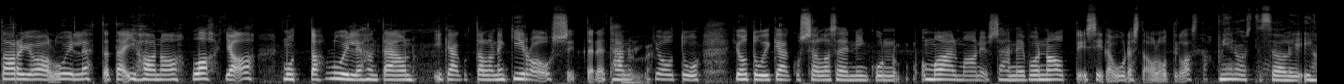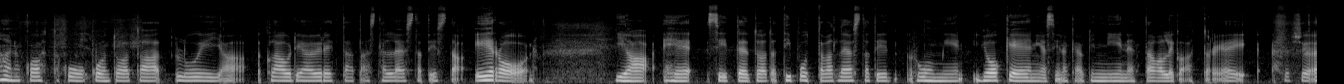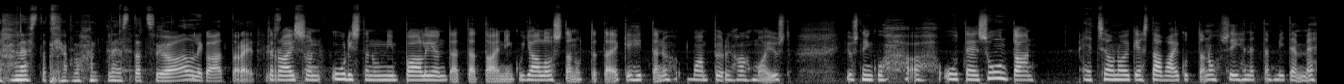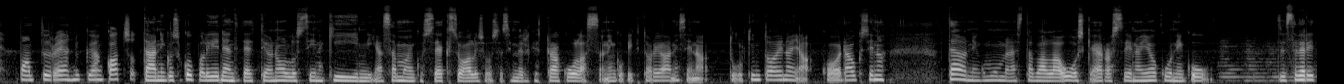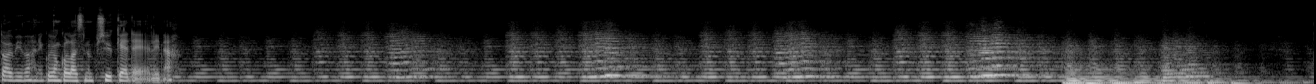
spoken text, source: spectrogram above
tarjoaa Luille tätä ihanaa lahjaa, mutta Luillehan tämä on ikään kuin tällainen kirous sitten, että hän joutuu, joutuu ikään kuin sellaiseen niin kuin maailmaan, jossa hän ei voi nauttia siitä uudesta olotilasta. Minusta se oli ihana kohta, kun, kun tuota Louis ja Claudia yrittää päästä Lestatista eroon. Ja he sitten tuota, tiputtavat Lestatin ruumiin jokeen ja siinä käykin niin, että alligaattori ei syö Lestatia, vaan Lestat syö alligaattoreita. Rice on uudistanut niin paljon tätä tai niin kuin jalostanut tätä ja kehittänyt vampyyrihahmoa just, just niin kuin, uh, uuteen suuntaan. Että se on oikeastaan vaikuttanut siihen, että miten me vampyyrejä nykyään katsotaan. Tämä niin sukupuoli-identiteetti on ollut siinä kiinni ja samoin kuin seksuaalisuus esimerkiksi Drakulassa niin kuin viktoriaanisina tulkintoina ja koodauksina – tämä on niin kuin mun mielestä tavallaan uusi kerros. Siinä on joku, niin kuin, se veri toimii vähän niin kuin jonkinlaisena psykedeelinä.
